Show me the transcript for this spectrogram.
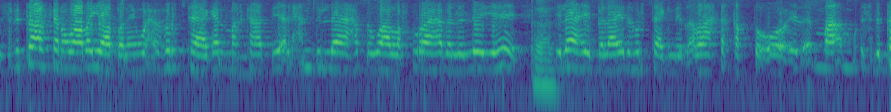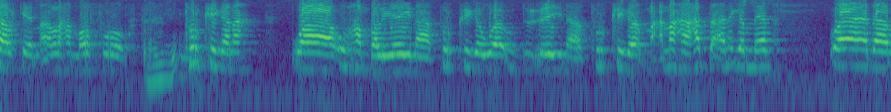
isbitaalkana waaba yaabaneen waxa hortaagan marka haddii alxamdulilah hadda waa la furaa haba la leeyahe Ah. ilaahay balaayada hortaagneed allah ka qabto oo isbitaalkeena allaha noo furo. Turkigana waa u hambalyeynaa turkiga waa u duceynaa turkiga macnaha hadda aniga meel waadaan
